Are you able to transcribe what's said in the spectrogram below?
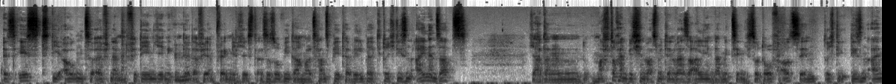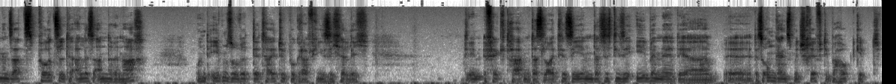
es ist, die Augen zu öffnen für denjenigen, mhm. der dafür empfänglich ist. Also so wie damals Hans-Peter Wilberg durch diesen einen Satz ja, dann mach doch ein bisschen was mit den Versalien, damit sie nicht so doof aussehen. Durch die, diesen einen Satz purzelte alles andere nach. Und ebenso wird Detailtypografie sicherlich den Effekt haben, dass Leute sehen, dass es diese Ebene der, äh, des Umgangs mit Schrift überhaupt gibt.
